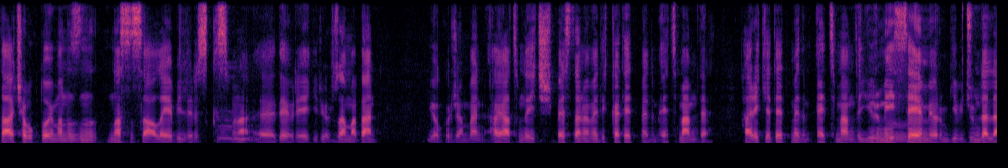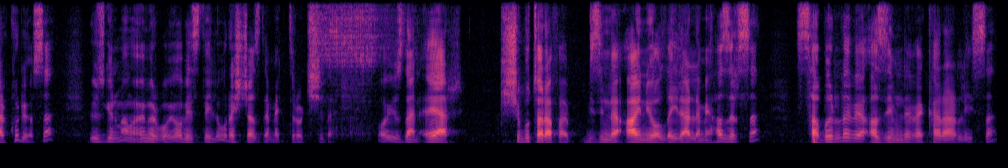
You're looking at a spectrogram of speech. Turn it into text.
daha çabuk doymanızı nasıl sağlayabiliriz kısmına Hmm. e, devreye giriyoruz. Ama ben yok hocam ben hayatımda hiç beslenmeme dikkat etmedim, etmem de. Hareket etmedim, etmem de. Yürümeyi Hmm. sevmiyorum gibi cümleler kuruyorsa üzgünüm ama ömür boyu obeziteyle uğraşacağız demektir o kişide. O yüzden eğer kişi bu tarafa bizimle aynı yolda ilerlemeye hazırsa, sabırlı ve azimli ve kararlıysa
